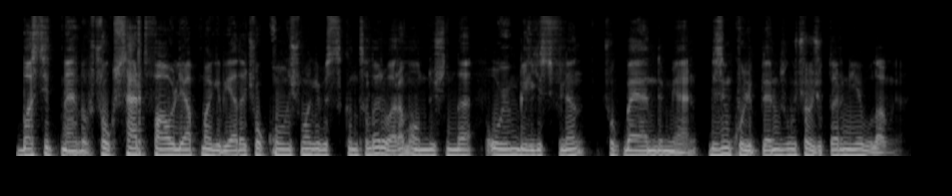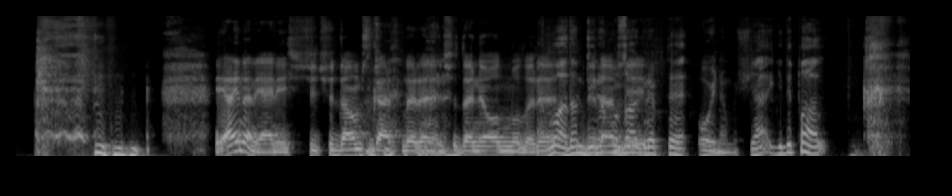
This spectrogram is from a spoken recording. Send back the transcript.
basit? Yani çok sert faul yapma gibi ya da çok konuşma gibi sıkıntıları var ama onun dışında oyun bilgisi falan çok beğendim yani. Bizim kulüplerimiz bu çocukları niye bulamıyor? E, aynen yani şu, şu Damsgaard'ları, Aynen. şu Dani olmaları. bu adam Dinamo bir- Zagreb'de oynamış ya. Gidip al.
